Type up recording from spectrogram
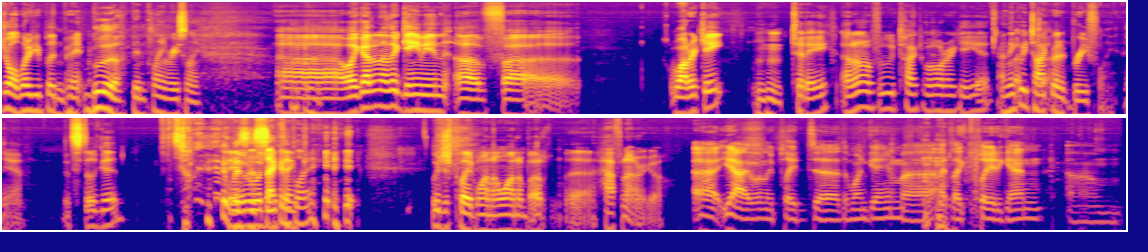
Joel, what have you been, playing? Bleh, been playing recently? Uh, well, I got another game in of uh, Watergate Mm-hmm. today. I don't know if we talked about Watergate yet. I think we talked uh, about it briefly. Yeah, it's still good. it was what do the second play. We just played one on one about uh, half an hour ago. Uh, yeah, I've only played uh, the one game. Uh, I'd like to play it again. Um,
